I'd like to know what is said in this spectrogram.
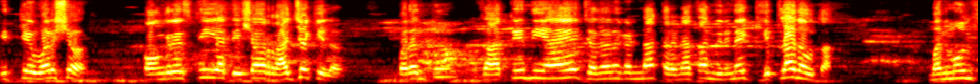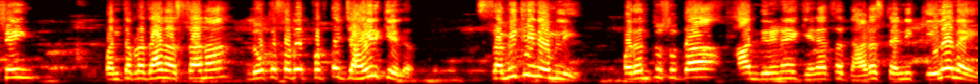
इतके वर्ष काँग्रेसनी या देशावर राज्य केलं. परंतु जातीनिहाय जनगणना करण्याचा निर्णय घेतला नव्हता. मनमोहन सिंग पंतप्रधान असताना लोकसभेत फक्त जाहीर केलं. समिती नेमली परंतु सुद्धा हा निर्णय घेण्याचं धाडस त्यांनी केलं नाही.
